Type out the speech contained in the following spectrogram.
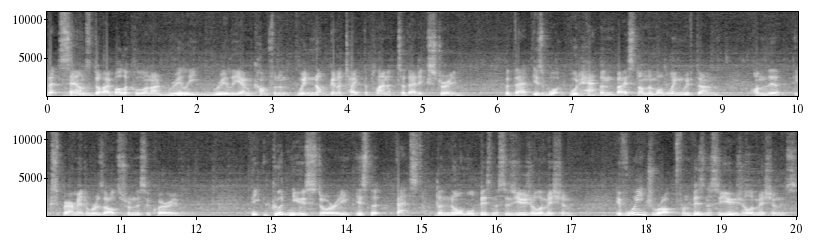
that sounds diabolical, and I really, really am confident we're not going to take the planet to that extreme. But that is what would happen based on the modelling we've done on the experimental results from this aquarium. The good news story is that that's the normal business as usual emission. If we drop from business as usual emissions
